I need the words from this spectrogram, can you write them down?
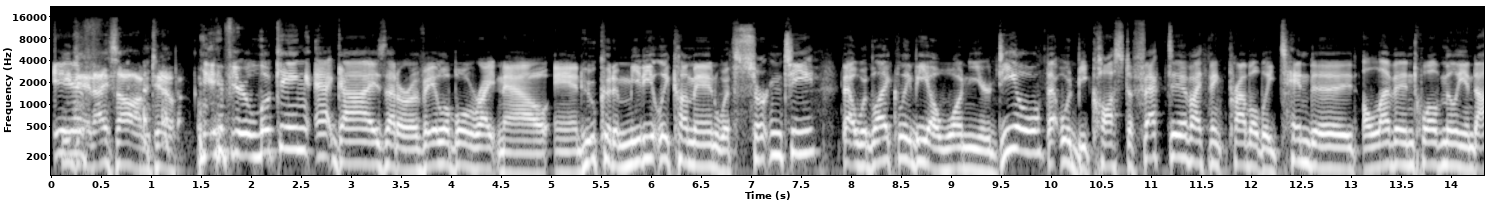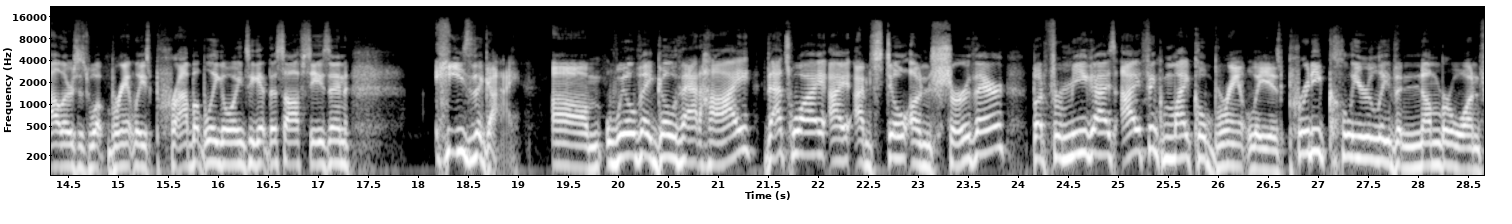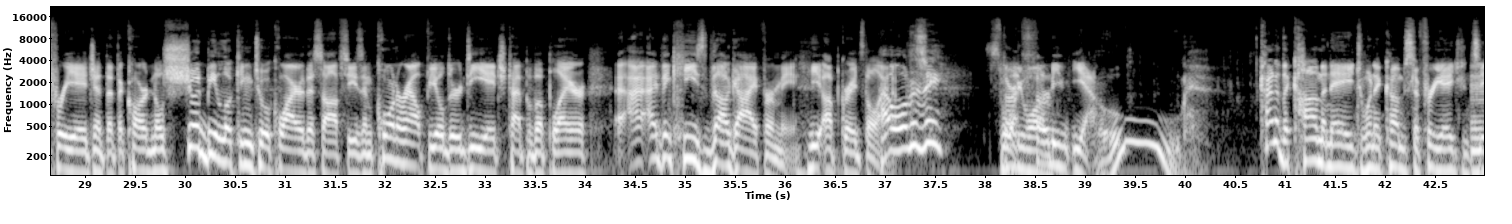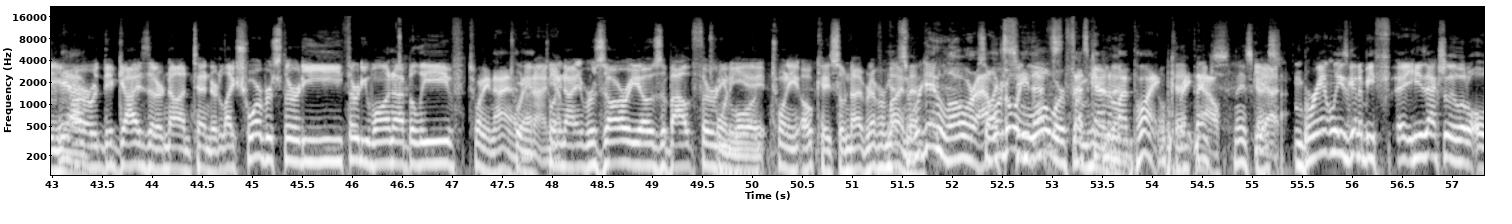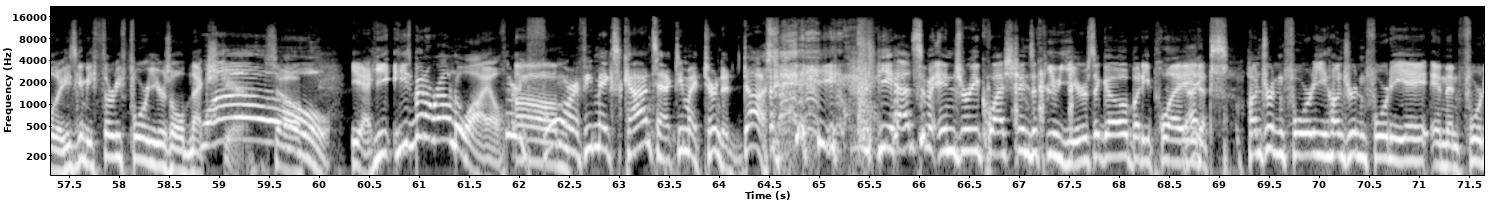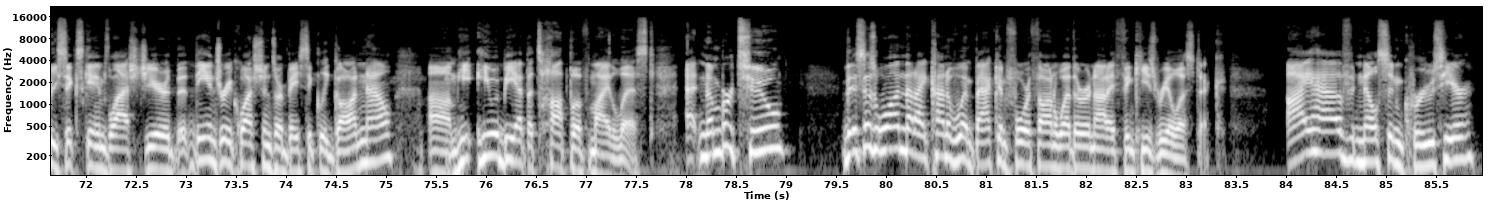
He did. I saw him too. if you're looking at guys that are available right now and who could immediately come in with certainty, that would likely be a one year deal, that would be cost effective. I think probably 10 to 11, 12 million dollars is what Brantley's probably going to get this offseason. he's the guy. Um, will they go that high? That's why I, I'm still unsure there. But for me, guys, I think Michael Brantley is pretty clearly the number one free agent that the Cardinals should be looking to acquire this offseason. Corner outfielder, DH type of a player. I, I think he's the guy for me. He upgrades the lineup. How old is he? 31. 30, yeah. Kind of the common age when it comes to free agency mm-hmm. Yeah. or the guys that are non-tender. Like Schwarber's 30, 31, I believe. 29. I thought. 29. 29. Rosario's about 31. 20. Okay, so not, never Yeah, mind. so then. we're getting lower, So Alex. we're going See, that's- lower from That's here, kind of my point Okay, right thanks. now. Thanks, guys. Yeah, Brantley's going to be. He's actually a little older. He's going to be 34 years old next Whoa! year. So yeah, he he's been around a while. 34. Um, if he makes contact, he might turn to dust. he, he had some injury questions a few years ago, but he played Yikes. 140, 148, and then 46 games last year. The, the injury questions are basically gone now. Um, he he would be at the top of my list. At number two, this is one that I kind of went back and forth on whether or not I think he's realistic. I have Nelson Cruz here.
